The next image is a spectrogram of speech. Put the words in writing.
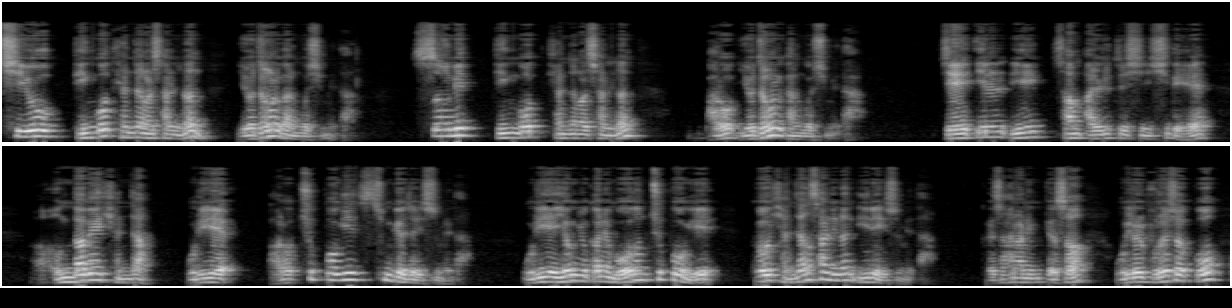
치유 빈곳 현장을 살리는 여정을 가는 것입니다. 서밋 빈곳 현장을 살리는 바로 여정을 가는 것입니다. 제1, 2, 3 RUTC 시대에 어, 응답의 현장, 우리의 바로 축복이 숨겨져 있습니다. 우리의 영육 간의 모든 축복이 그 현장 살리는 일에 있습니다. 그래서 하나님께서 우리를 부르셨고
